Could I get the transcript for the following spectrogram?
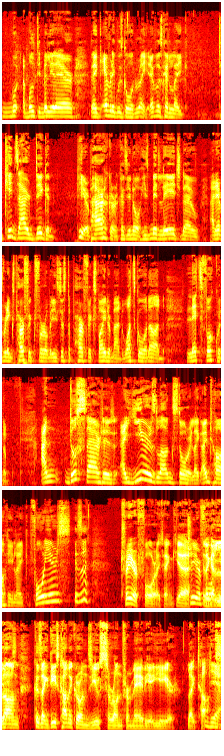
mu- a multimillionaire. Like everything was going right. Everyone's kind of like the kids are digging Peter Parker because you know he's middle aged now and everything's perfect for him and he's just the perfect Spider Man. What's going on? Let's fuck with him. And thus started a years long story. Like I'm talking like four years, is it? Three or four, I think. Yeah, Three or four. like a years. long because like these comic runs used to run for maybe a year, like tops. Yeah.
